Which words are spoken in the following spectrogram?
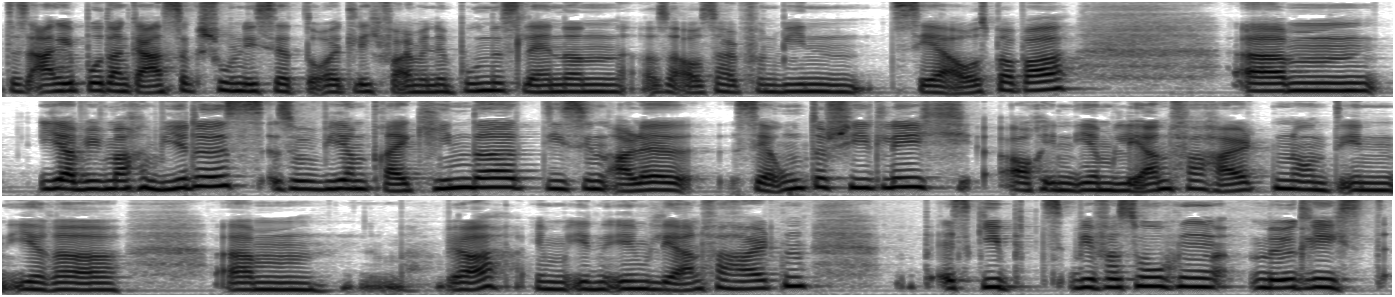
das Angebot an Ganztagsschulen ist ja deutlich, vor allem in den Bundesländern, also außerhalb von Wien, sehr ausbaubar. Ähm, ja, wie machen wir das? Also wir haben drei Kinder, die sind alle sehr unterschiedlich, auch in ihrem Lernverhalten und in ihrer ähm, ja, im, im, im Lernverhalten. Es gibt, wir versuchen möglichst,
